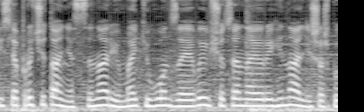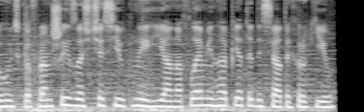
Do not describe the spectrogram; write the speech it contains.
Після прочитання сценарію Меттю Вон заявив, що це найоригінальніша шпигунська франшиза з часів книг Яна Флемінга 50-х років.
